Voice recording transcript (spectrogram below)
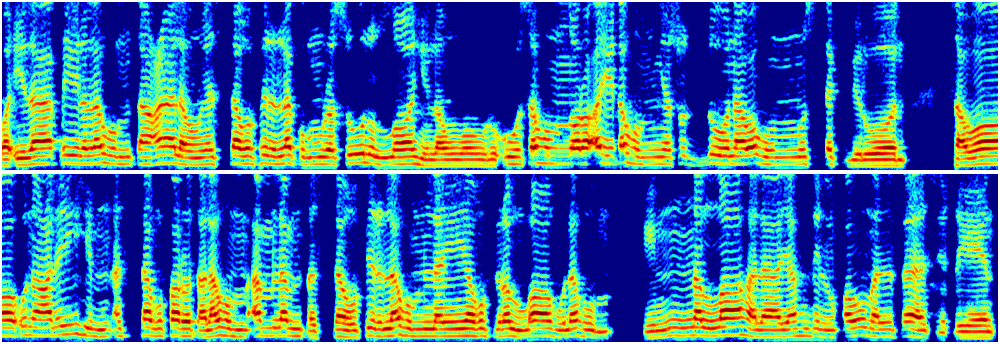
وإذا قيل لهم تعالوا يستغفر لكم رسول الله لووا رؤوسهم ورأيتهم يصدون وهم مستكبرون سواء عليهم أستغفرت لهم أم لم تستغفر لهم لن يغفر الله لهم إن الله لا يهدي القوم الفاسقين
